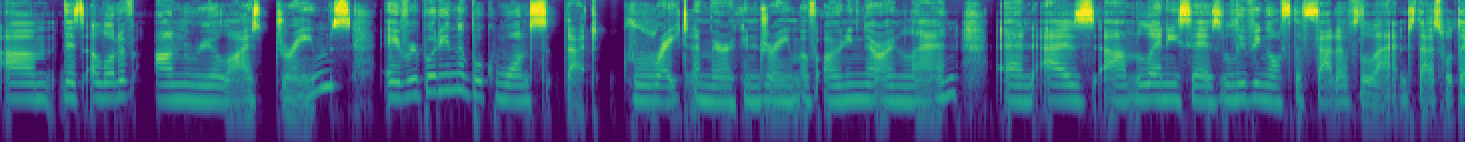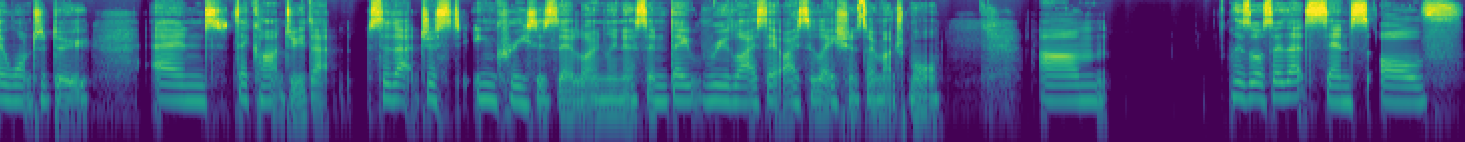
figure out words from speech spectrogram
Um, there's a lot of unrealized dreams. Everybody in the book wants that great American dream of owning their own land. And as um, Lennie says, living off the fat of the land. That's what they want to do. And they can't do that. So that just increases their loneliness and they realize their isolation so much more. Um, there's also that sense of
